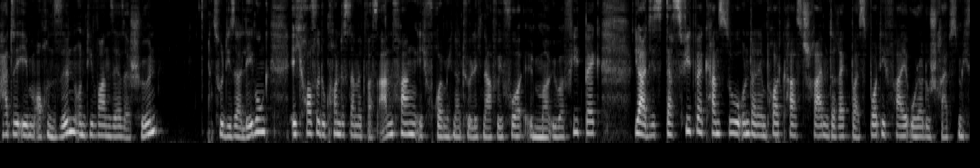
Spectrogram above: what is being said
hatte eben auch einen Sinn und die waren sehr, sehr schön zu dieser Legung. Ich hoffe, du konntest damit was anfangen. Ich freue mich natürlich nach wie vor immer über Feedback. Ja, dies, das Feedback kannst du unter dem Podcast schreiben, direkt bei Spotify oder du schreibst mich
